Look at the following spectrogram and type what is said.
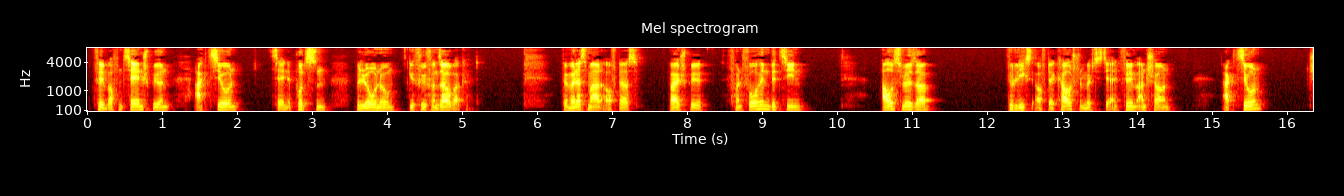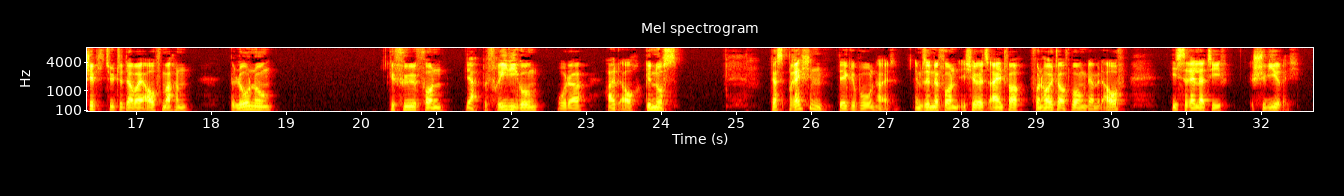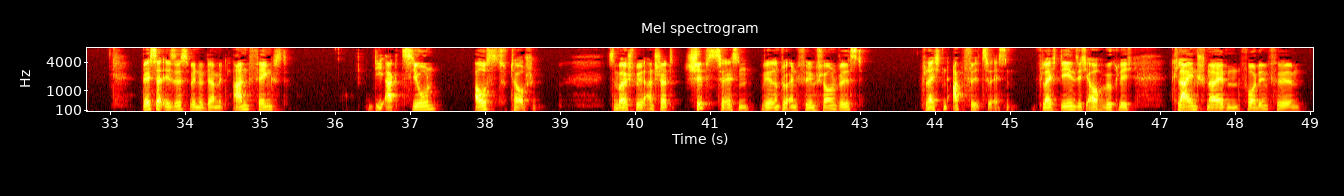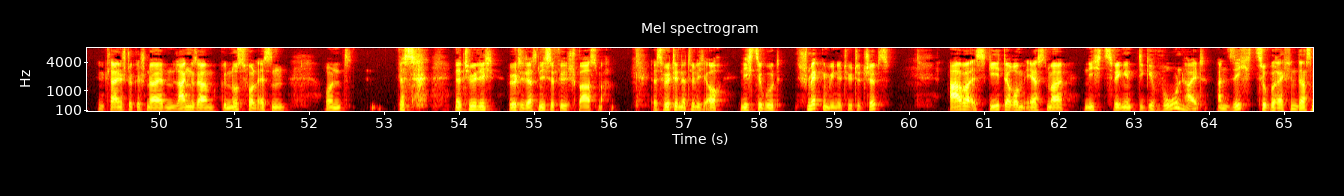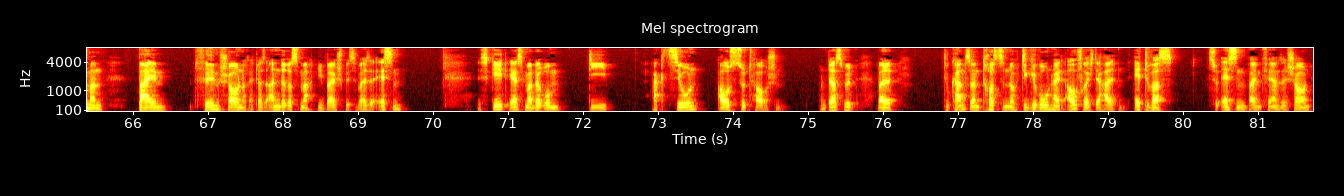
Film auf den Zähnen spüren, Aktion, Zähne putzen, Belohnung, Gefühl von Sauberkeit. Wenn wir das mal auf das Beispiel von vorhin beziehen, Auslöser, Du liegst auf der Couch und möchtest dir einen Film anschauen. Aktion, Chipstüte dabei aufmachen, Belohnung, Gefühl von ja, Befriedigung oder halt auch Genuss. Das Brechen der Gewohnheit im Sinne von ich höre jetzt einfach von heute auf morgen damit auf, ist relativ schwierig. Besser ist es, wenn du damit anfängst, die Aktion auszutauschen. Zum Beispiel anstatt Chips zu essen, während du einen Film schauen willst, vielleicht einen Apfel zu essen. Vielleicht den sich auch wirklich klein schneiden vor dem Film, in kleine Stücke schneiden, langsam, genussvoll essen und das, natürlich würde das nicht so viel Spaß machen. Das wird dir natürlich auch nicht so gut schmecken wie eine Tüte Chips, aber es geht darum, erstmal nicht zwingend die Gewohnheit an sich zu brechen, dass man beim Filmschauen noch etwas anderes macht, wie beispielsweise Essen. Es geht erstmal darum, die Aktion auszutauschen. Und das wird, weil du kannst dann trotzdem noch die Gewohnheit aufrechterhalten, etwas zu essen beim Fernsehschauen.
